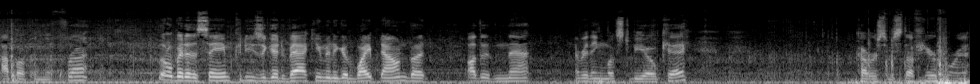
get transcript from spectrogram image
Hop up in the front. A little bit of the same. Could use a good vacuum and a good wipe down, but other than that, Everything looks to be okay. Cover some stuff here for you.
